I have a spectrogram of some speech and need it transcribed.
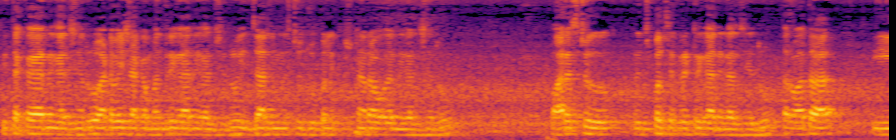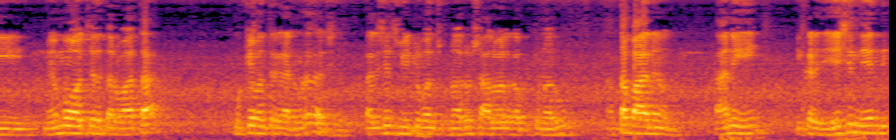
సీతక్క గారిని కలిసినారు అటవీ శాఖ మంత్రి గారిని కలిసినారు ఇన్ఛార్జ్ మినిస్టర్ జూపల్లి కృష్ణారావు గారిని కలిసినారు ఫారెస్ట్ ప్రిన్సిపల్ సెక్రటరీ గారిని కలిసినారు తర్వాత ఈ మెమో వచ్చిన తర్వాత ముఖ్యమంత్రి గారిని కూడా కలిసారు కలిసి స్వీట్లు పంచుకున్నారు శాలువాలు కప్పుకున్నారు. అంతా బాగానే ఉంది. కానీ ఇక్కడ చేసింది ఏంది?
